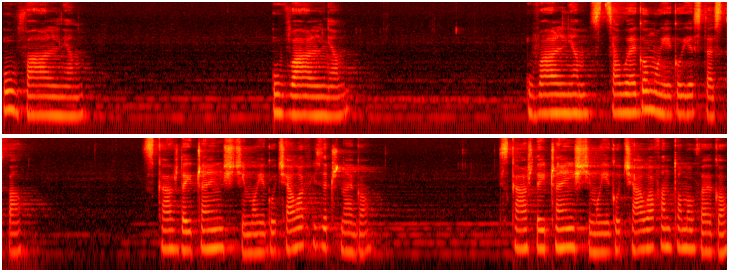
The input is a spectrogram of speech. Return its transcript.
uwalniam, uwalniam, uwalniam z całego mojego jestestwa, z każdej części mojego ciała fizycznego, z każdej części mojego ciała fantomowego.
